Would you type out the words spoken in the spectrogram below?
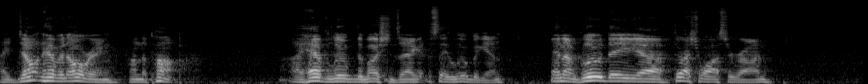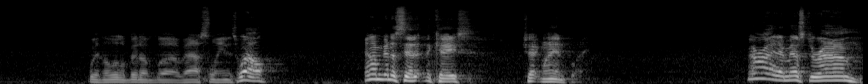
I don't have an O-ring on the pump. I have lubed the bushings. I got to say lube again. And I've glued the uh, thrust washer on with a little bit of uh, Vaseline as well. And I'm going to set it in the case, check my end play. All right, I messed around,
